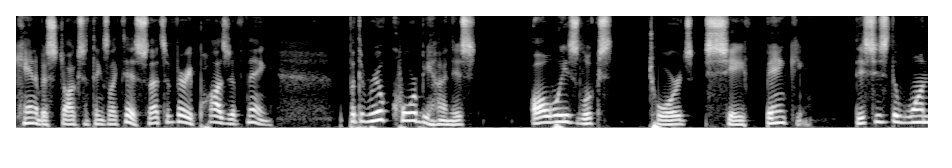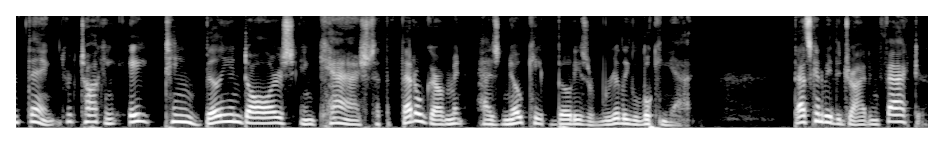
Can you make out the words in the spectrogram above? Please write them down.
cannabis stocks and things like this. So that's a very positive thing. But the real core behind this always looks towards safe banking. This is the one thing. You're talking $18 billion in cash that the federal government has no capabilities of really looking at. That's going to be the driving factor.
